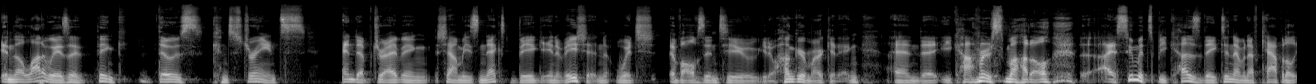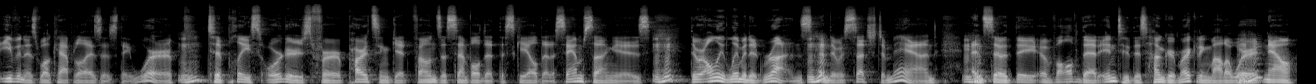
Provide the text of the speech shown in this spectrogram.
in a lot of ways, I think those constraints end up driving Xiaomi's next big innovation, which evolves into you know hunger marketing and the e-commerce model. I assume it's because they didn't have enough capital, even as well capitalized as they were, mm-hmm. to place orders for parts and get phones assembled at the scale that a Samsung is. Mm-hmm. There were only limited runs, mm-hmm. and there was such demand, and so they evolved that into this hunger marketing model, where now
